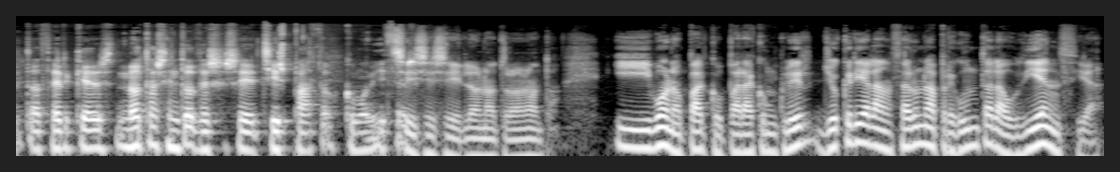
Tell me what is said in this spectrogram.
te acerques, notas entonces ese chispazo, como dices. Sí, sí, sí, lo noto, lo noto. Y bueno, Paco, para concluir, yo quería lanzar una pregunta a la audiencia.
